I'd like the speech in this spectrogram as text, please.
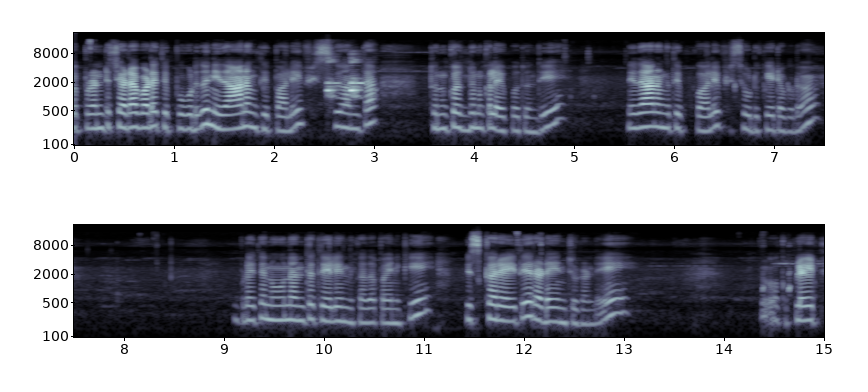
ఎప్పుడంటే చెడబడే తిప్పకూడదు నిదానంగా తిప్పాలి. ఫిష్ అంతా తునుకలు తునుకలు అయిపోతుంది నిదానంగా తిప్పుకోవాలి ఫిష్ ఉడికేటప్పుడు. ఇప్పుడైతే నూనె అంతా తేలింది కదా పైనకి. ఫిష్ కర్రీ అయితే రెడీ అయింది చూడండి. ఒక ప్లేట్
